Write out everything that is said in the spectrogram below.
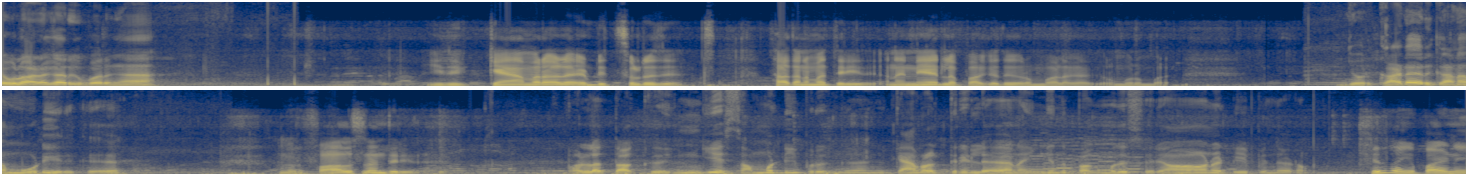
எவ்வளோ அழகாக இருக்குது பாருங்கள் இது கேமராவில் எப்படி சொல்கிறது சாதாரணமாக தெரியுது. ஆனால் நேரில் பார்க்கறது ரொம்ப அழகாக இருக்குது ரொம்ப ரொம்ப இங்கே ஒரு கடை இருக்கானா மூடி இருக்குது அங்கே ஒரு ஃபால்ஸ்லாம் தெரியுது. பள்ளத்தாக்கு. இங்கேயே செம்ம டீப் இருக்குங்க. இங்கே கேமராவில் தெரியல. நான் இங்கேருந்து பார்க்கும்போது சரியான டீப் இந்த இடம். எதுக்கு இங்கே பழனி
